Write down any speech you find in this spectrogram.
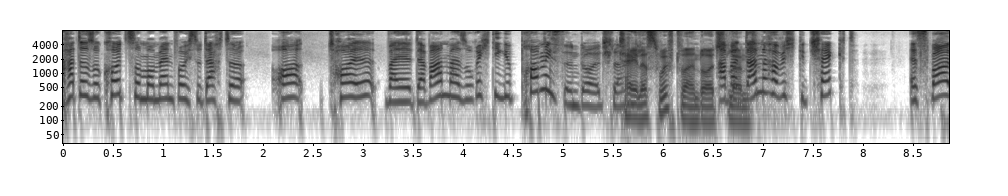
hatte so kurz so einen Moment, wo ich so dachte, oh, toll, weil da waren mal so richtige Promis in Deutschland. Taylor Swift war in Deutschland. Aber dann habe ich gecheckt, es war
